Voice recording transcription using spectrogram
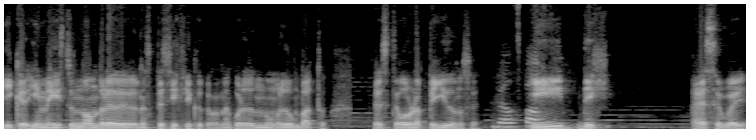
y que y me diste un nombre en específico, que no me acuerdo el nombre de un vato, este, o un apellido, no sé. Y dije, ese güey,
